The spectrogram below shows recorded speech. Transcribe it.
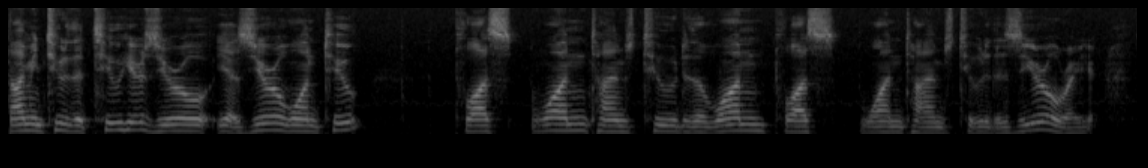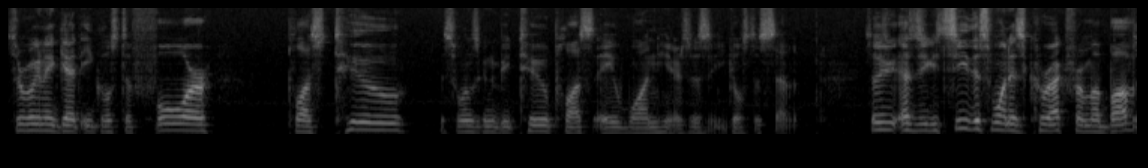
I mean 2 to the 2 here, 0, yeah, 0, 1, 2, plus 1 times 2 to the 1, plus 1 times 2 to the 0 right here. So we're going to get equals to 4 plus 2. This one's going to be 2 plus a 1 here. So this equals to 7. So as you can see, this one is correct from above.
